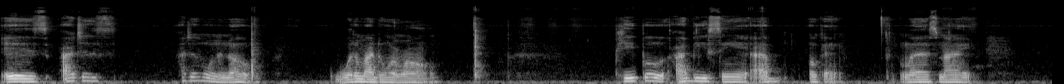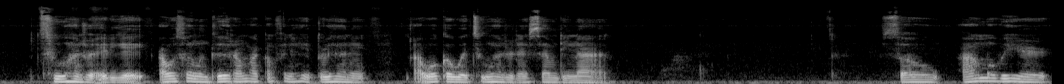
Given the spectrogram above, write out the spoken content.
is I just I just want to know what am I doing wrong? People, I be seeing, I, okay, last night, 288. I was feeling good. I'm like, I'm finna hit 300. I woke up with 279. So I'm over here.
